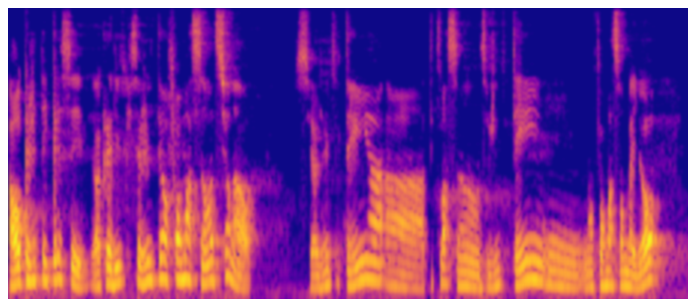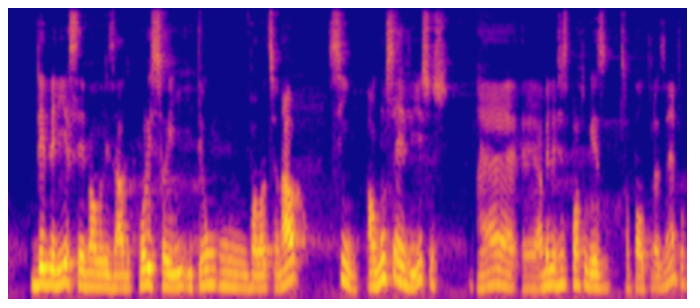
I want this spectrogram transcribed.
algo que a gente tem que crescer. Eu acredito que se a gente tem uma formação adicional, se a gente tem a, a titulação, se a gente tem um- uma formação melhor, deveria ser valorizado por isso aí e ter um, um valor adicional? Sim, alguns serviços, né, é, a Beneficência Portuguesa São Paulo, por exemplo,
